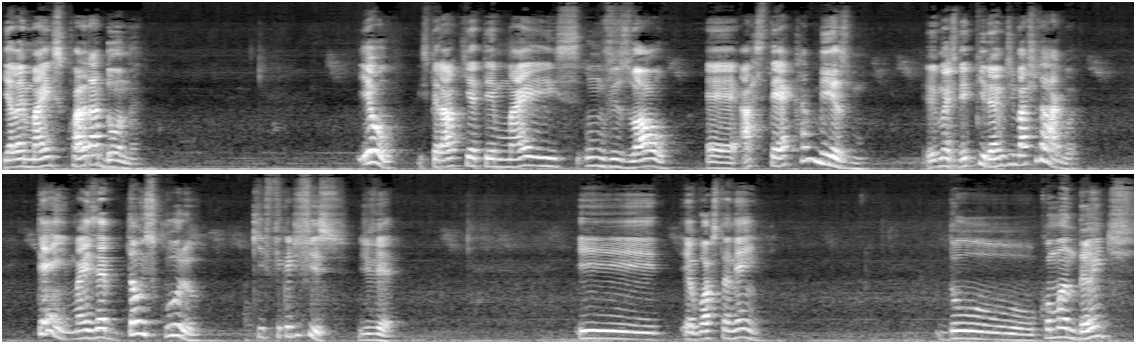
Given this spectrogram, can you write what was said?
e ela é mais quadradona. Eu esperava que ia ter mais um visual é, asteca mesmo. Eu imaginei pirâmide embaixo d'água. Tem, mas é tão escuro que fica difícil de ver. E eu gosto também do comandante.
